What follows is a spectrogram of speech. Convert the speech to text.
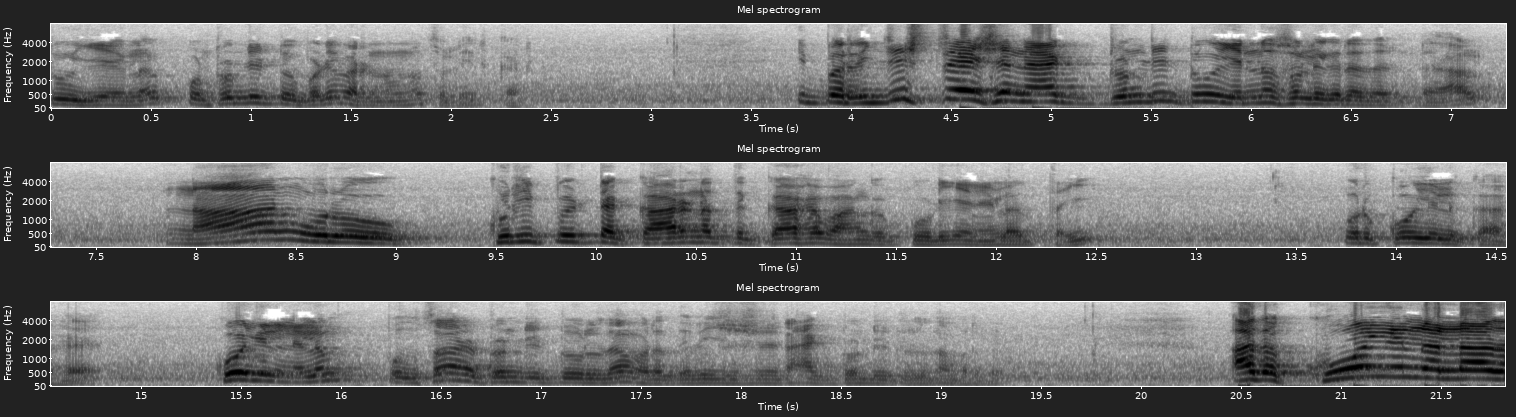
டூ ஏல டுவெண்ட்டி டூ படி வரணும்னு சொல்லியிருக்காரு. இப்போ ரிஜிஸ்ட்ரேஷன் ஆக்ட் டுவெண்ட்டி டூ என்ன சொல்லுகிறது என்றால் நான் ஒரு குறிப்பிட்ட காரணத்துக்காக வாங்கக்கூடிய நிலத்தை ஒரு கோயிலுக்காக. கோயில் நிலம் புதுசாக டுவெண்ட்டி டூவில் தான் வருது ரிஜிஸ்ட்ரேஷன் ஆக்ட் டுவெண்ட்டி டூவில் தான் வருது. அதை கோயில் அல்லாத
